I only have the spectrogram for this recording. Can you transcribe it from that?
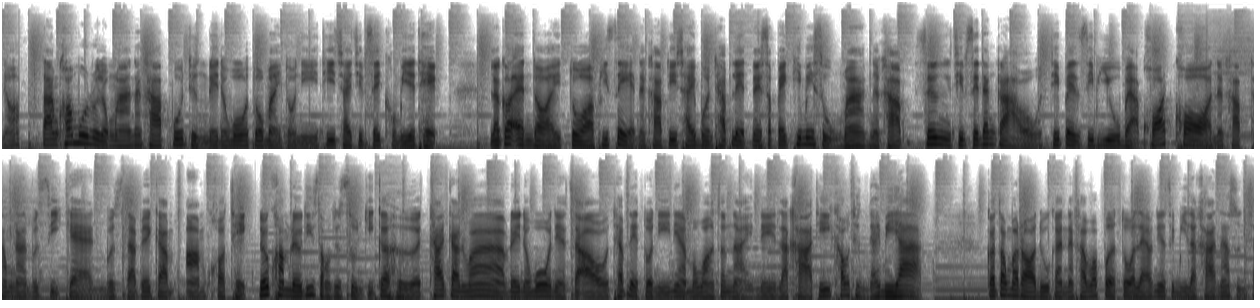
เนาะตามข้อมูลหลุดออกมานะครับพูดถึง Lenovo ตัวใหม่ตัวนี้ที่ใช้ชิปเซตของ MediaTek แล้วก็ Android ตัวพิเศษนะครับที่ใช้บนแท็บเล็ตในสเปคที่ไม่สูงมากนะครับ ซึ่งชิปเซตดังกล่าวที่เป็น CPU แบบ Quad Core นะครับทำงานบน 4 แกน บน Snapdragon ARM Cortex ด้วยความเร็วที่ 2.0 GHz คาดการว่า Lenovo เนี่ยจะเอาแท็บเล็ตตัวนี้เนี่ยมาวางจำหน่ายในราคาที่เข้าถึงได้ไม่ยาก ก็ต้องมารอดูกันนะครับว่าเปิดตัวแล้วเนี่ยจะมีราคาน่าสนใจ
